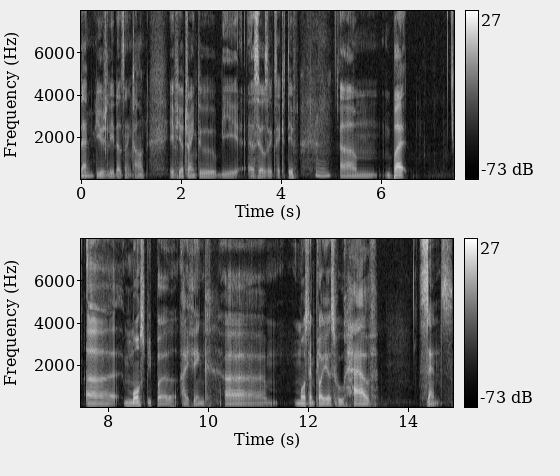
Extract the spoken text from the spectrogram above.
that Mm. usually doesn't count. If you're trying to be a sales executive, Mm. um, but uh, most people, I think, um most employers who have sense,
